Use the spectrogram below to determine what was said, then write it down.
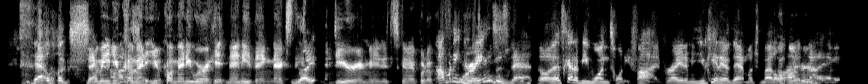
that looks sick. I mean, you come any you come anywhere hitting anything next to Right. deer. I mean, it's gonna put a. How many grains is that though? That's got to be 125, right? I mean, you can't have that much metal on it. 100. not have it.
